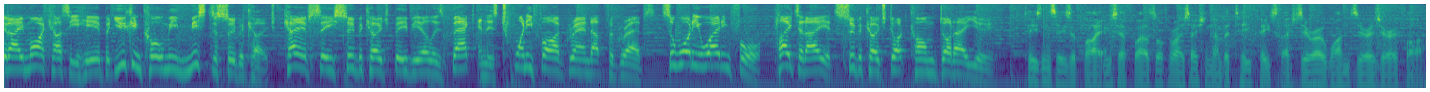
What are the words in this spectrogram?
G'day, Mike Hussey here, but you can call me Mr. Supercoach. KFC Supercoach BBL is back and there's 25 grand up for grabs. So what are you waiting for? Play today at supercoach.com.au. T's and C's apply. New South Wales authorisation number TP slash 01005.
